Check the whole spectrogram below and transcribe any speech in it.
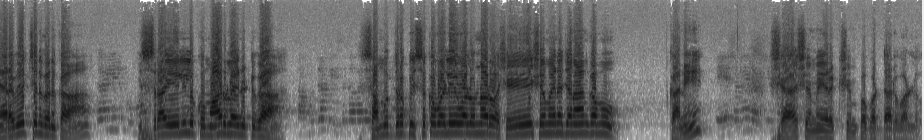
నెరవేర్చను గనుక ఇస్రాయేలీలు కుమారులైనట్టుగా సముద్రపు ఇసుక వలె వలే వాళ్ళు ఉన్నారు. అశేషమైన జనాంగము. కానీ శేషమే రక్షింపబడ్డారు వాళ్ళు.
